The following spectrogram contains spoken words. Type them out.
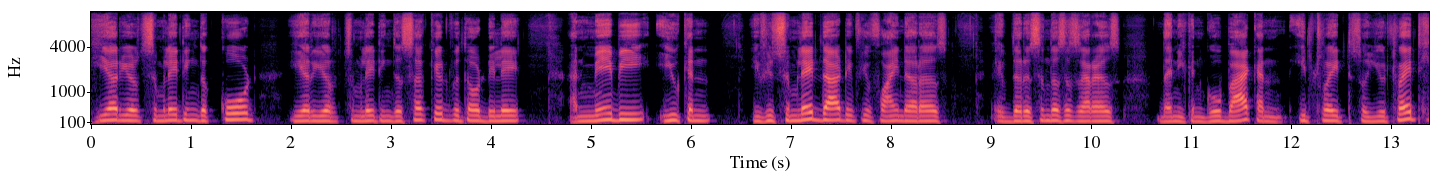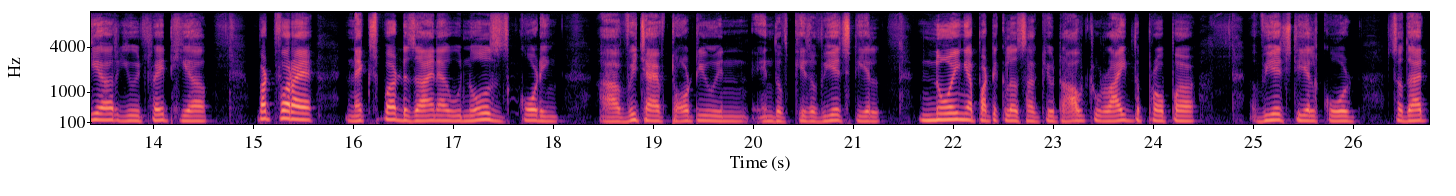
here you are simulating the code here you are simulating the circuit without delay and maybe you can if you simulate that if you find errors if there is synthesis errors then you can go back and iterate. So you iterate here you iterate here but for a, an expert designer who knows coding uh, which I have taught you in, in the case of VHDL knowing a particular circuit how to write the proper VHDL code so that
